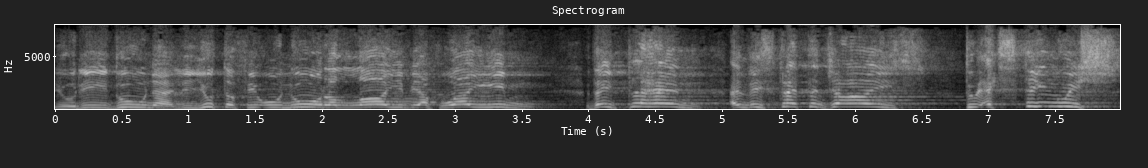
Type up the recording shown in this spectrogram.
يريدون ليطفئوا نور الله بأفواههم they plan and they strategize to extinguish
